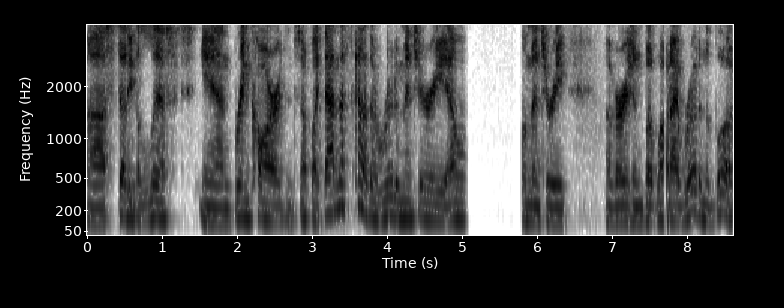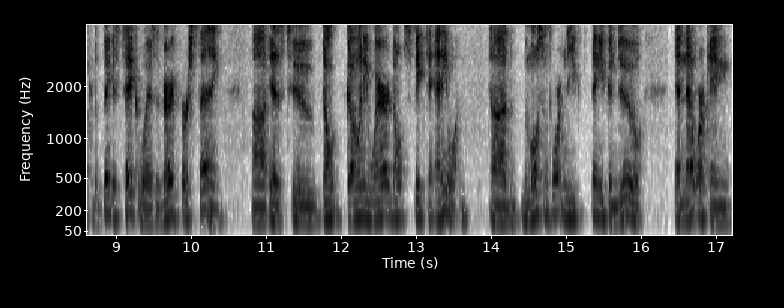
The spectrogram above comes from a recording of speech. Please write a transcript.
uh, study the list and bring cards and stuff like that. And that's kind of the rudimentary, elementary uh, version. But what I wrote in the book, the biggest takeaway is the very first thing uh, is to don't go anywhere, don't speak to anyone. Uh, the, the, most important thing you can do in networking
